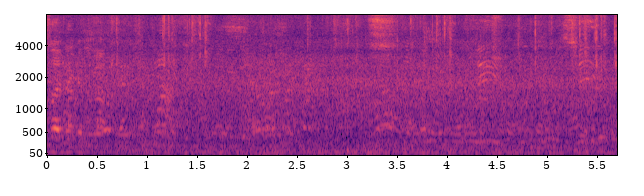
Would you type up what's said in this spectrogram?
いいシーン。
